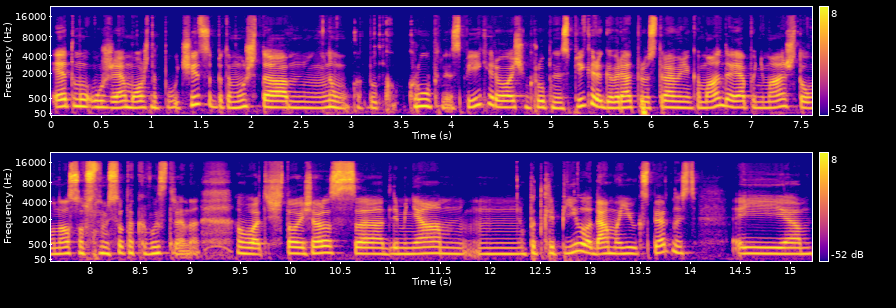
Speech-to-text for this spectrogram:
этому уже можно поучиться, потому что, ну, как бы крупные спикеры, очень крупные спикеры говорят про выстраивание команды, а я понимаю, что у нас, собственно, все так и выстроено. Вот, что еще раз э, для меня подкрепило, да, мою экспертность, и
